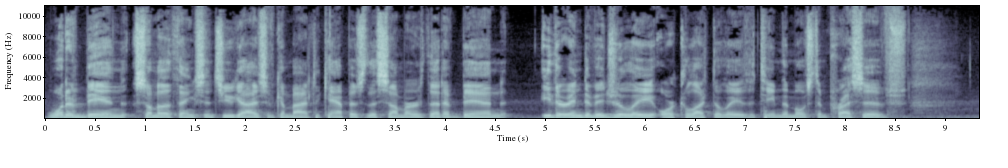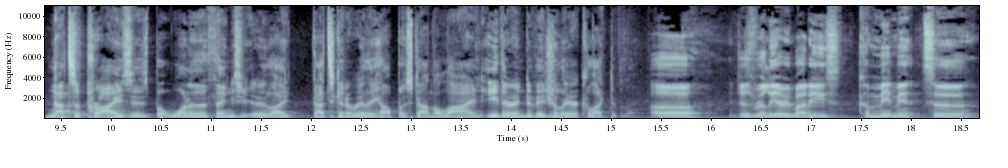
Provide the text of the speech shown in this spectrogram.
What have been some of the things since you guys have come back to campus this summer that have been either individually or collectively as a team the most impressive? Not surprises, but one of the things you're like, that's going to really help us down the line, either individually or collectively? Uh, just really everybody's commitment to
